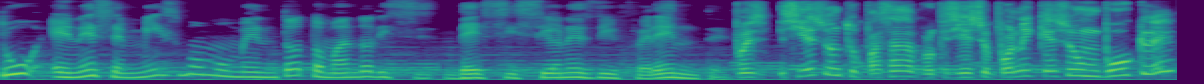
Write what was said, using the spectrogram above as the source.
tú en ese mismo momento tomando decisiones diferentes. Pues si es un tu pasado, porque si se supone que es un bucle,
